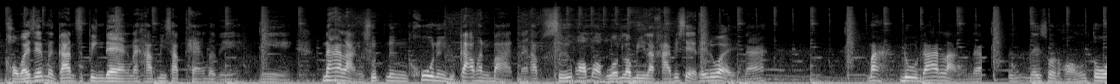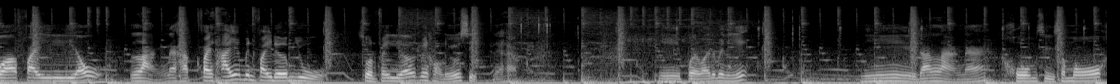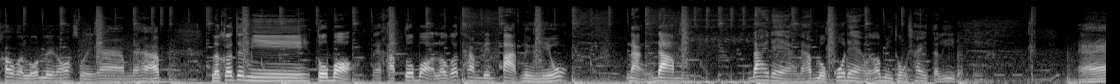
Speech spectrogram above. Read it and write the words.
ของไวเซนเหมือนกันสปริงแดงนะครับ มีซับแทงแบบนี้นี่หน้าหลังชุดหนึ่งคู่หนึ่งอยู่ 9,000 บาทนะครับ ซื้อพร้อมออกรถเรามีราคาพิเศษให้ด้วยนะ มาดูด้านหลังนะในส่วนของตัวไฟเลี้ยวหลังนะครับ ไฟท้ายยังเป็นไฟเดิมอยู่ ส่วนไฟเลี้ยวเป็นของเลเวลสินะครับนี่เปิดไว้จะเป็นนี้ นี่ด้านหลังนะ โคมสีสโมกเข้ากับรถเลยเนาะสวยงามนะครับ แล้วก็จะมีตัวเบาะนะครับ ตัวเบาะเราก็ทำเป็นปาด 1 นิ้ว หนังดำได้แดงนะครับ โลโก้แดงแล้วก็มีธงชาติอิตาลีแบบนี้อ่า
